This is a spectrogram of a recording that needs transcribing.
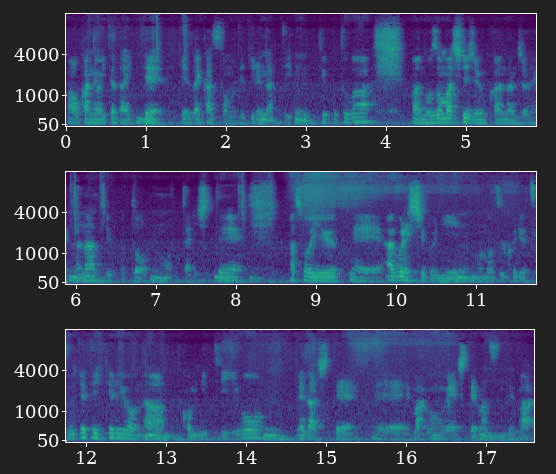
まあお金をいただいて、経済活動もできるようになっていくっていうことが、まあ、望ましい循環なんじゃないかなということを思ったりして、まあ、そういう、えーアグレッシブにものづくりを続けていけるようなうん。コミュニティを目指して、えーまあ、運営してますで、うん。まあ、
